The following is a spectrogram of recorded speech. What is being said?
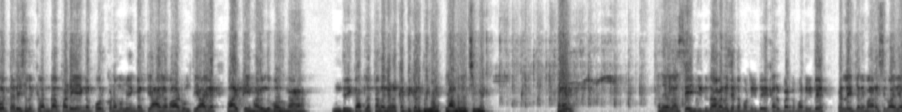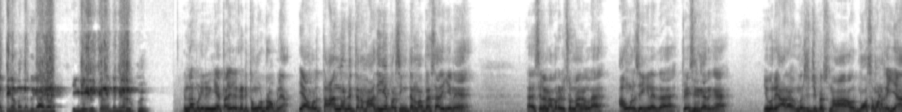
ஓட்டரிசலுக்கு வந்தா பழைய எங்கள் போர்க்குணமும் எங்கள் தியாக வாழ்வும் தியாக வாழ்க்கை மறந்து போகுமா? முந்திரி காட்டுல தலைகளை கட்டி கிடப்பீங்க. ஞாபகம் வச்சுங்க. அதையெல்லாம் செஞ்சுட்டு தான் வெள்ளை சட்டை போட்டுக்கிட்டு கருப்பேண்ட் போட்டுக்கிட்டு வெள்ளையும் தலைமா அரசியல்வாதியா திகழ்றதுக்காக இங்க இருக்கிற இந்த நெருப்பு. என்ன பண்ணிடுவீங்க? தலையில் கட்டி தொங்க விட்ருவாப்லையா ஏன் உங்களை தாந்தோண்டித்தனமாக அதிக பிரசிங்கத்தனமாக பேசாதீங்கன்னு சில நபர்கள் சொன்னாங்கல்ல? அவங்கள செய்யுங்களே இதை. பேசியிருக்காருங்க. இவர் யாரா விமர்சித்து பேசினா அவர் மோசமான கையா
